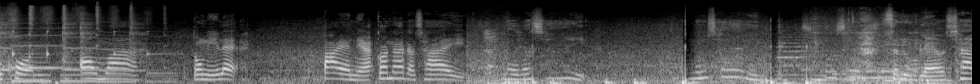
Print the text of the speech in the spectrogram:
ุกคนอ้อมว่าตรงนี้แหละ ป้ายอันเนี้ยก็น่าจะใช่ เราว่าใช่ต้องใช่ต้องใช่ สรุปแล้วใช่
